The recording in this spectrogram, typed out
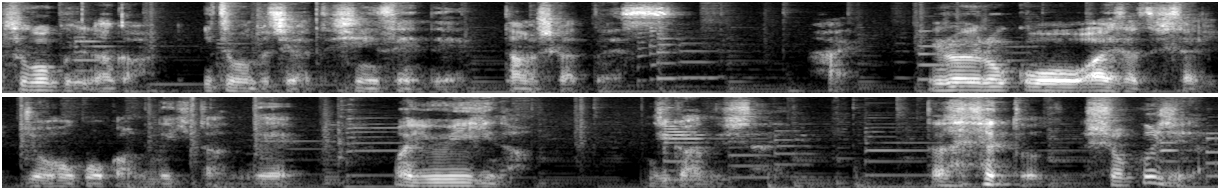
すごくなんかいつもと違って新鮮で楽しかったです。はい。いろいろこう挨拶したり情報交換もできたんで、まあ有意義な時間でしたね。ただちょっと食事がね、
